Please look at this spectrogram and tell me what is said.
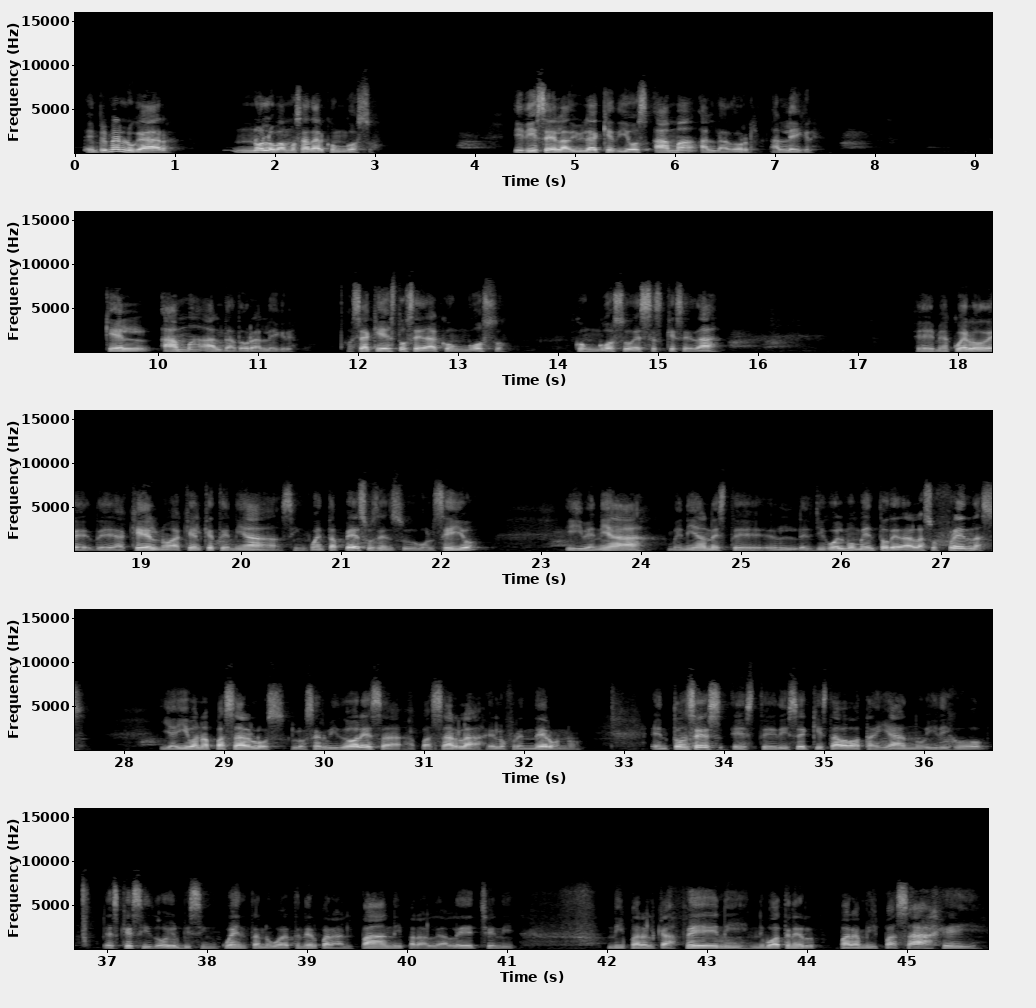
en primer lugar, no lo vamos a dar con gozo. Y dice la Biblia que Dios ama al dador alegre. Que Él ama al dador alegre. O sea que esto se da con gozo. Con gozo ese es que se da. Eh, me acuerdo de, aquel, ¿no? Aquel que tenía 50 pesos en su bolsillo y venía, venían, este, llegó el momento de dar las ofrendas y ahí van a pasar los, los servidores a, pasar la, el ofrendero, ¿no? Entonces, este, dice que estaba batallando y dijo, es que si doy el 50 no voy a tener para el pan, ni para la leche, ni, ni para el café, ni, ni voy a tener para mi pasaje. Y...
